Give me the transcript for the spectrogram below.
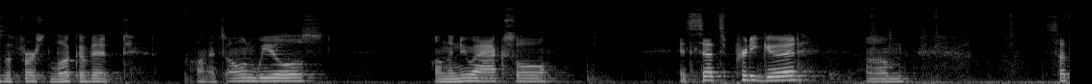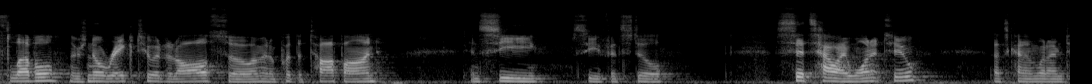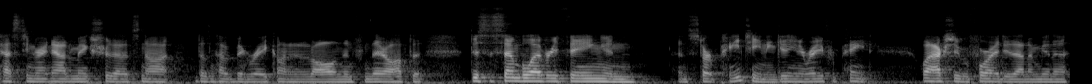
The first look of it on its own wheels, on the new axle. It sets pretty good. Um, sets level. There's no rake to it at all, so I'm gonna put the top on and see, see if it still sits how I want it to. that's kind of what I'm testing right now to make sure that it's not, doesn't have a big rake on it at all. And then from there, I'll have to disassemble everything and, and start painting and getting it ready for paint. Well, actually, before I do that, I'm gonna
